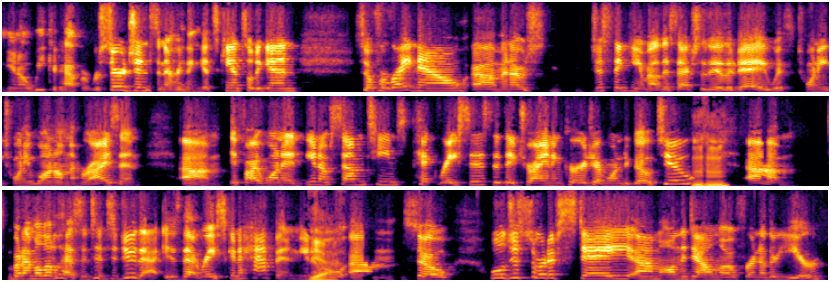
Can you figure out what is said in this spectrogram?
You know, we could have a resurgence and everything gets canceled again. So for right now, um, and I was just thinking about this actually the other day with 2021 on the horizon. Um, if I wanted, you know, some teams pick races that they try and encourage everyone to go to. Mm-hmm. Um, but I'm a little hesitant to do that. Is that race going to happen? You know, Yeah. um, so we'll just sort of stay um, on the down low for another year,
